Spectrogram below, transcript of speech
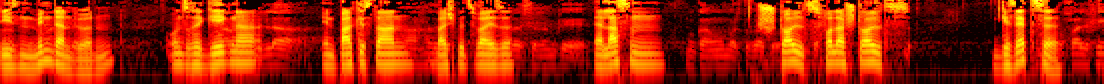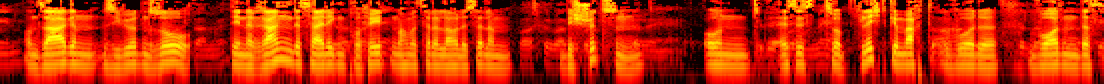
diesen mindern würden. Unsere Gegner in Pakistan beispielsweise erlassen stolz, voller Stolz Gesetze und sagen, sie würden so den Rang des heiligen Propheten Muhammad sallam, beschützen und es ist zur Pflicht gemacht wurde, worden, dass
